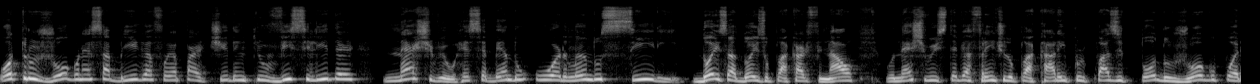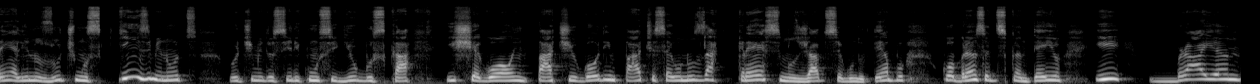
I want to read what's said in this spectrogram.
Outro jogo nessa briga foi a partida entre o vice-líder Nashville recebendo o Orlando City. 2 a 2 o placar final. O Nashville esteve à frente do placar aí por quase todo o jogo, porém ali nos últimos 15 minutos o time do City conseguiu buscar e chegou ao empate. O gol de empate saiu nos acréscimos já do segundo tempo, cobrança de escanteio e Brian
